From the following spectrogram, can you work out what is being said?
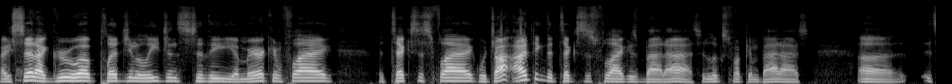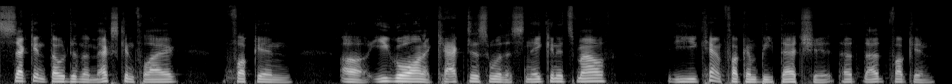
I said I grew up pledging allegiance to the American flag, the Texas flag, which I, I think the Texas flag is badass. It looks fucking badass. Uh, it's second though to the Mexican flag, fucking uh, eagle on a cactus with a snake in its mouth. You can't fucking beat that shit. That that fucking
